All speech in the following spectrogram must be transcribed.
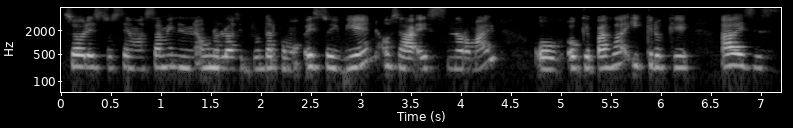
sobre estos temas, también a uno lo hace preguntar como, ¿estoy bien? O sea, ¿es normal? ¿O, o qué pasa? Y creo que a veces,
